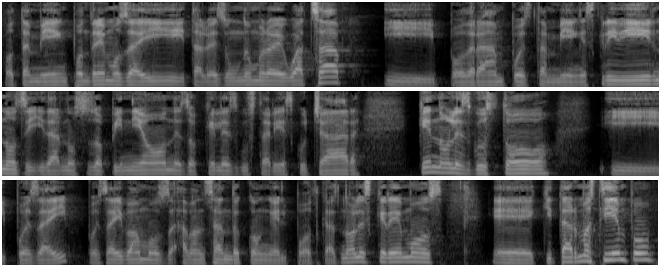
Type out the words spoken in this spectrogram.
o también pondremos ahí tal vez un número de WhatsApp y podrán pues también escribirnos y darnos sus opiniones o qué les gustaría escuchar, qué no les gustó y pues ahí, pues ahí vamos avanzando con el podcast. No les queremos eh, quitar más tiempo,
